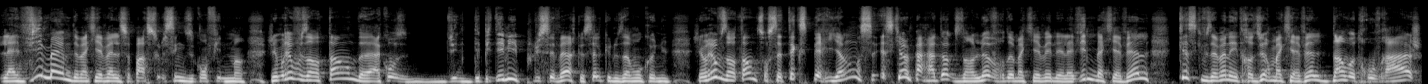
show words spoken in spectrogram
la vie même de Machiavel se passe sous le signe du confinement. J'aimerais vous entendre, à cause d'une épidémie plus sévère que celle que nous avons connue, j'aimerais vous entendre sur cette expérience. Est-ce qu'il y a un paradoxe dans l'œuvre de Machiavel et la vie de Machiavel? Qu'est-ce qui vous amène à introduire Machiavel dans votre ouvrage?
